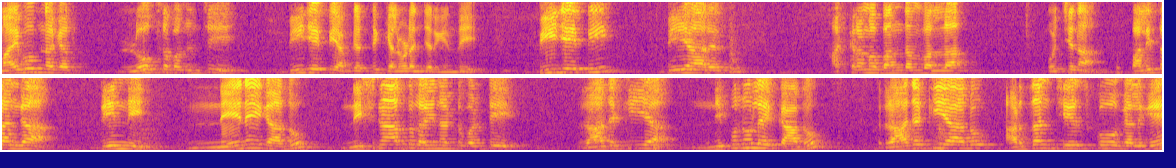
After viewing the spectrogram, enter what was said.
మహబూబ్ నగర్ లోక్సభ నుంచి బీజేపీ అభ్యర్థి గెలవడం జరిగింది. బీజేపీ బీఆర్ఎస్ అక్రమ బంధం వల్ల వచ్చిన ఫలితంగా దీన్ని నేనే కాదు నిష్ణాతులైనటువంటి రాజకీయ నిపుణులే కాదు రాజకీయాలు అర్థం చేసుకోగలిగే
